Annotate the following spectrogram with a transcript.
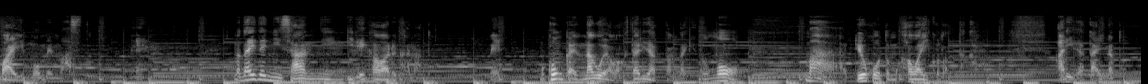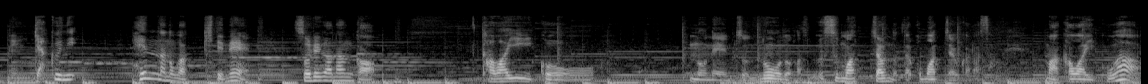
ぱい揉めますと。ね。まあ、大体2、3人入れ替わるかなと。ね。今回の名古屋は2人だったんだけども、まあ、両方とも可愛い子だったから、ありがたいなと。ね。逆に、変なのが来てね、それがなんか、可愛い子のね、その濃度が薄まっちゃうんだったら困っちゃうからさ。まあ可愛い子が、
